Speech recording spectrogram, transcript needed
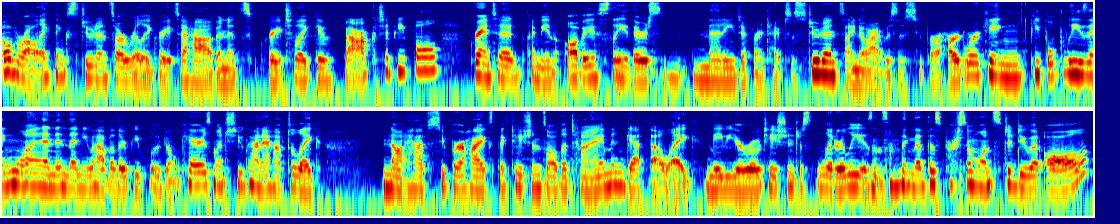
overall, I think students are really great to have and it's great to like give back to people. Granted, I mean, obviously there's many different types of students. I know I was a super hardworking, people pleasing one, and then you have other people who don't care as much. You kind of have to like not have super high expectations all the time and get that like maybe your rotation just literally isn't something that this person wants to do at all.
